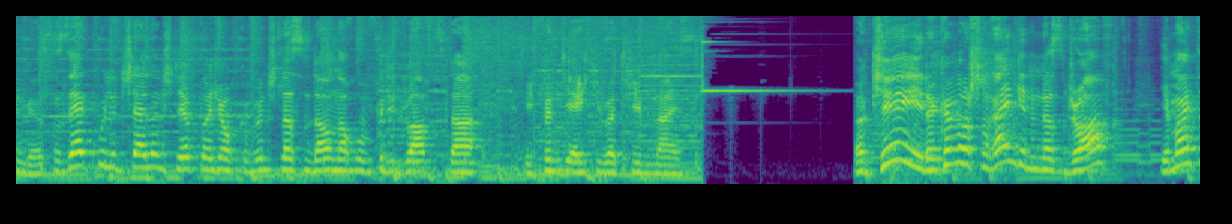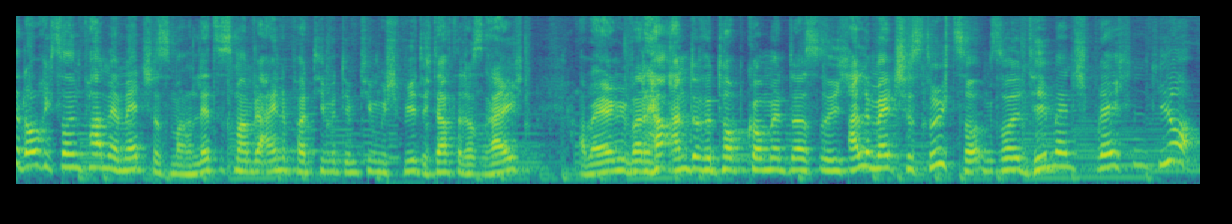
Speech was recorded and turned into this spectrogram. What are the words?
erkennen wir. Es ist eine sehr coole Challenge, die habt ihr euch auch gewünscht. Lasst einen Daumen nach oben für die Drafts da. Ich finde die echt übertrieben nice. Okay, dann können wir auch schon reingehen in das Draft. Ihr meintet auch, ich soll ein paar mehr Matches machen. Letztes Mal haben wir eine Partie mit dem Team gespielt. Ich dachte, das reicht. Aber irgendwie war der andere Top-Comment, dass ich alle Matches durchzocken soll. Dementsprechend, ja,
